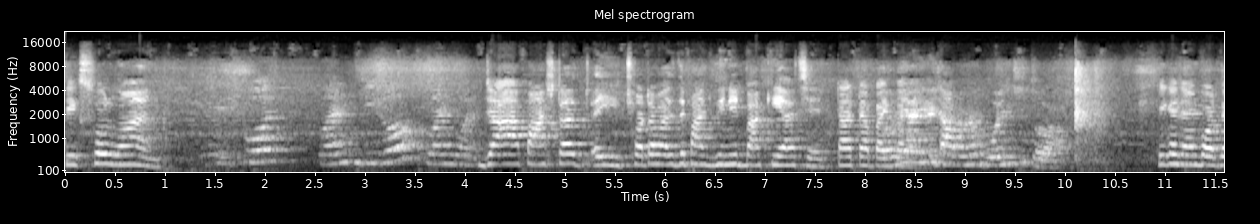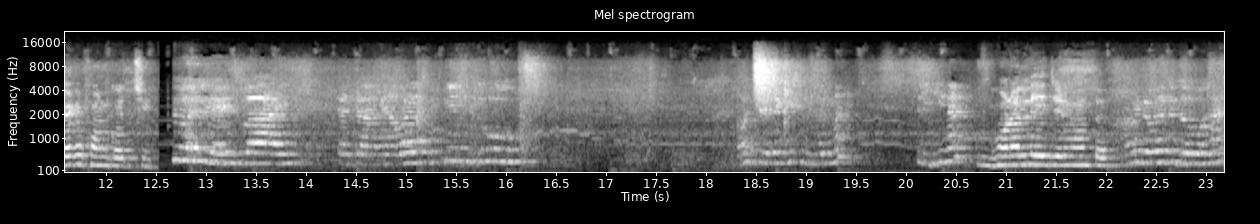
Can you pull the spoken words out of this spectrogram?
Six four one zero one one যা পাঁচটা এই ছটা বাজতে পাঁচ মিনিট বাকি আছে। টাটা বাই বাই ঠিক আছে আমি বর্দাকে ফোন করছি। গাইস বাই টাটা আমি আবার আসব কিন্তু। আমার ছেলে কি সুন্দর না? ঘোড়ার লেজের মতো। আমি তোমাকে দেবো হ্যাঁ?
